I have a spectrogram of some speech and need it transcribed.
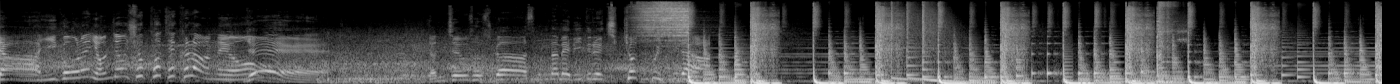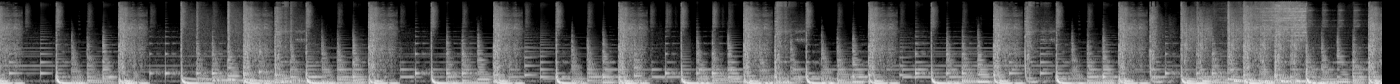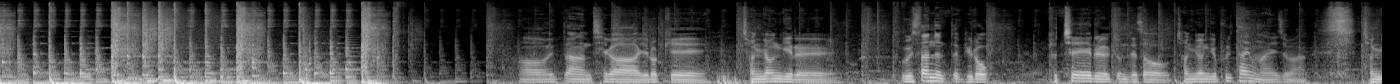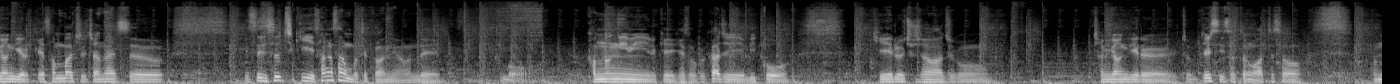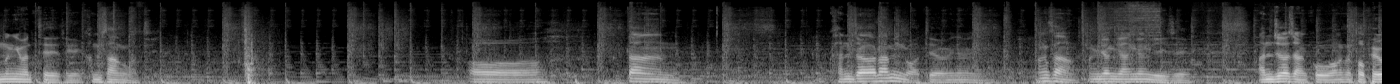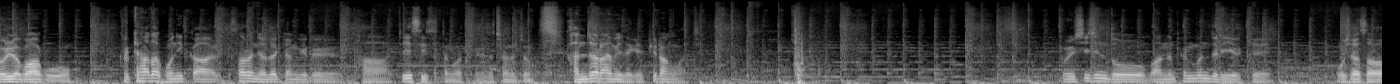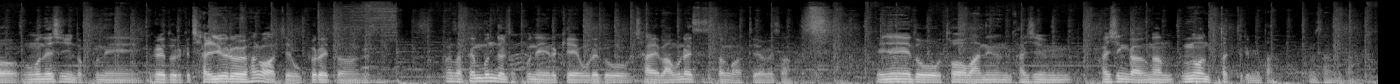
야, 이거는 연정 슈퍼 태클 나왔네요. 예. 연재훈 선수가 성남의 리드를 지켜주고 있습니다. 어, 일단 제가 이렇게 전경기를 울산전 때 비록 교체를 좀 돼서 전경기 풀타임은 아니지만 전경기 이렇게 선발 출전할 수 있을지 솔직히 상상 못했거든요. 근데 뭐 감독님이 이렇게 계속 끝까지 믿고 기회를 주셔가지고 전경기를 좀 뛸 수 있었던 것 같아서 감독님한테 되게 감사한 것 같아요. 어 일단 간절함인 것 같아요. 왜냐면 항상 한 경기 한 경기 이제 안주하지 않고 항상 더 배우려고 하고 그렇게 하다 보니까 이렇게 38경기를 다 뛸 수 있었던 것 같아요. 그래서 저는 좀 간절함이 되게 필요한 것 같아요. 올 시즌도 많은 팬분들이 이렇게 오셔서 응원해 주신 덕분에 그래도 이렇게 잔류를 한 것 같아요. 목표로 했던 그래서 항상 팬분들 덕분에 이렇게 올해도 잘 마무리할 수 있었던 것 같아요. 그래서 내년에도 더 많은 관심 관심과 응원, 응원 부탁드립니다. 감사합니다.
